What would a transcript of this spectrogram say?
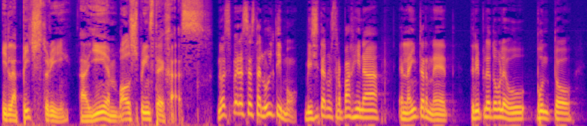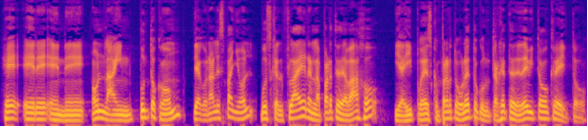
y la Peachtree, allí en Ball Springs, Texas. No esperes hasta el último. Visita nuestra página en la internet www.grnonline.com, diagonal español, busca el flyer en la parte de abajo y ahí puedes comprar tu boleto con tu tarjeta de débito o crédito.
